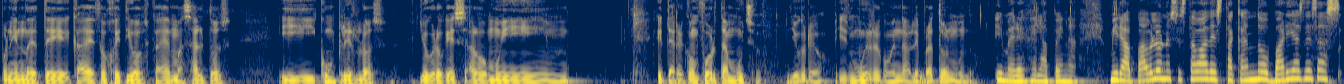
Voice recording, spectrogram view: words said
poniéndote cada vez objetivos cada vez más altos y cumplirlos, yo creo que es algo muy que te reconforta mucho, yo creo, y es muy recomendable para todo el mundo. Y merece la pena. Mira, Pablo nos estaba destacando varias de esas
